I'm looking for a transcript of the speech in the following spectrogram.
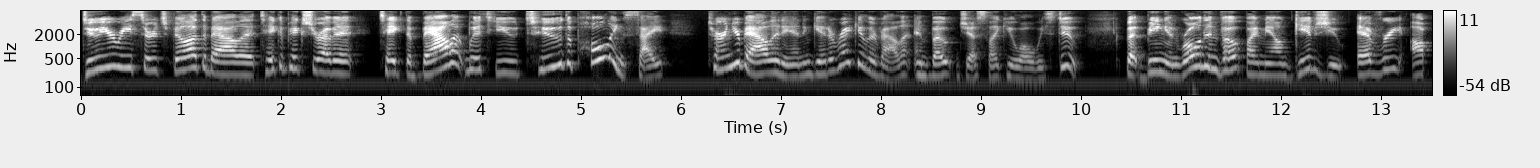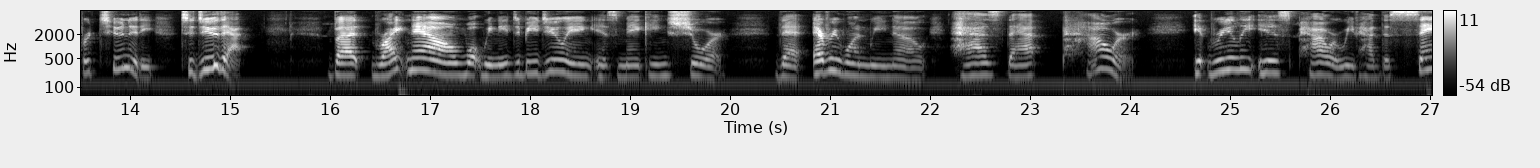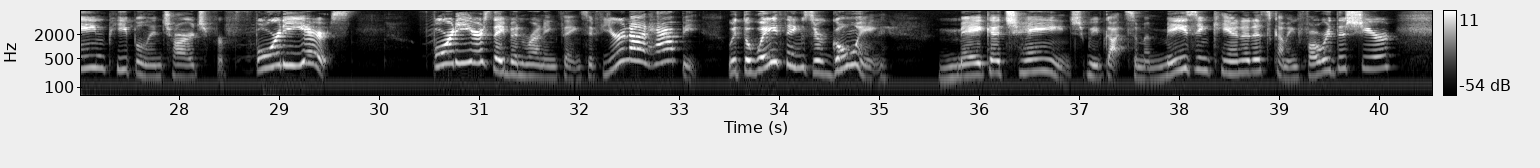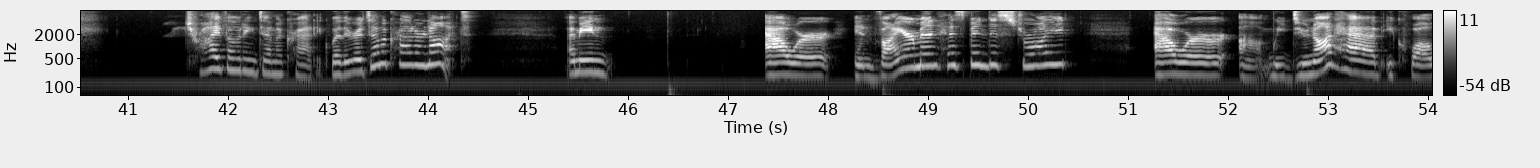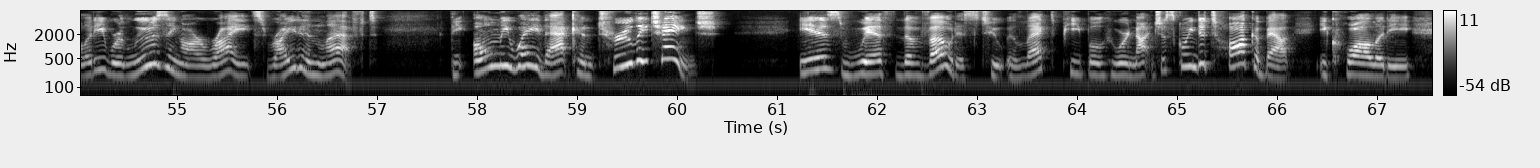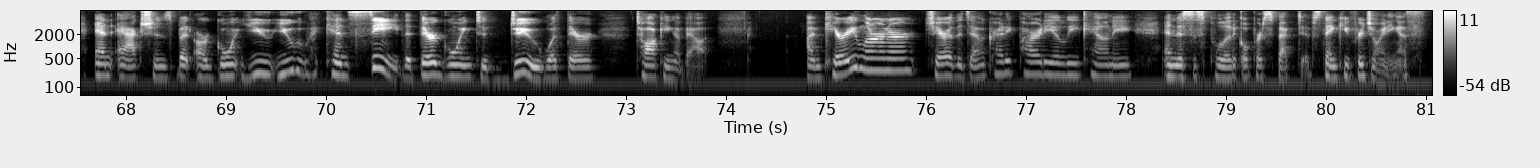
Do your research, fill out the ballot, take a picture of it, take the ballot with you to the polling site, turn your ballot in and get a regular ballot and vote just like you always do. But being enrolled in vote by mail gives you every opportunity to do that. But right now, what we need to be doing is making sure that everyone we know has that power. It really is power. We've had the same people in charge for 40 years. 40 years they've been running things. If you're not happy with the way things are going, make a change. We've got some amazing candidates coming forward this year. Try voting Democratic, whether a Democrat or not. I mean, our environment has been destroyed. Our um, we do not have equality. We're losing our rights right and left. The only way that can truly change is with the vote is to elect people who are not just going to talk about equality and actions but are going you you can see that they're going to do what they're talking about I'm Kari Lerner, chair of the Democratic Party of Lee County, and this is Political Perspectives. Thank you for joining us.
